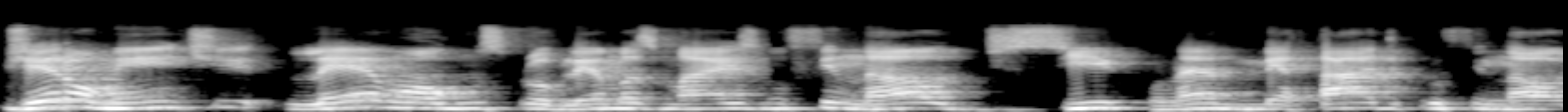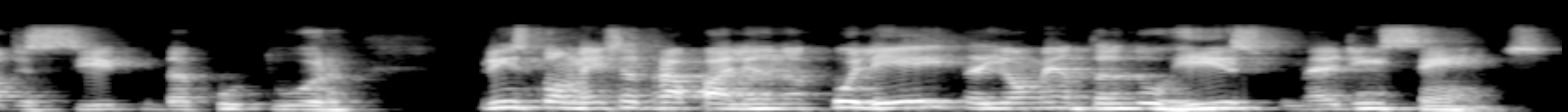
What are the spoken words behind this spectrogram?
geralmente levam a alguns problemas mais no final de ciclo, né? metade para o final de ciclo da cultura principalmente atrapalhando a colheita e aumentando o risco né, de incêndios.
